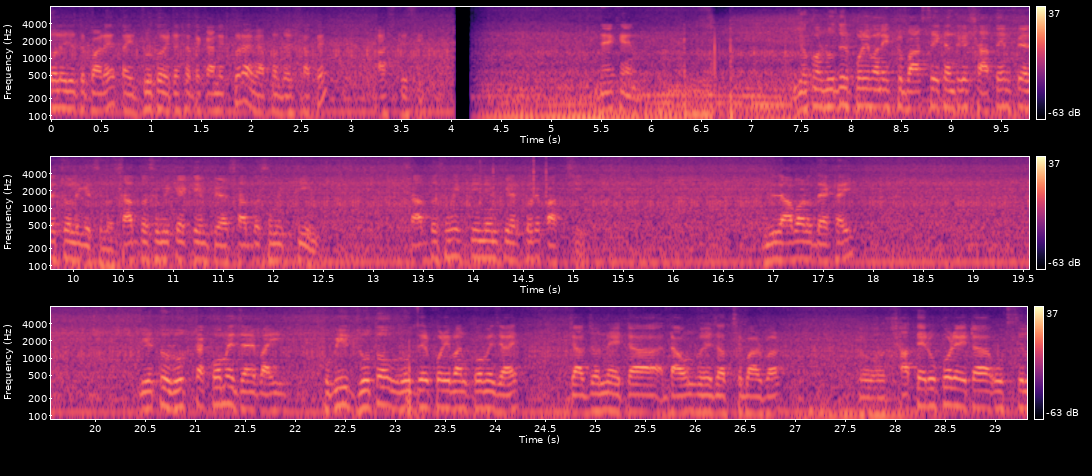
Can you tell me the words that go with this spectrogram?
চলে যেতে পারে, তাই দ্রুত এটার সাথে কানেক্ট করে আমি আপনাদের সাথে আসতেছি। দেখেন, যখন রোদের পরিমাণ একটু বাড়ছে, এখান থেকে সাত এম্পিয়ারে চলে গেছিল। সাত দশমিক এক এম্পিয়ার সাত দশমিক তিন। সাত দশমিক তিন এম্পিয়ার করে পাচ্ছি। যদি আবারও দেখাই, যেহেতু রোদটা কমে যায় বাই খুবই দ্রুত রোদের পরিমাণ কমে যায়, যার জন্য এটা ডাউন হয়ে যাচ্ছে বারবার। তো সাতের উপরে এটা উঠছিল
